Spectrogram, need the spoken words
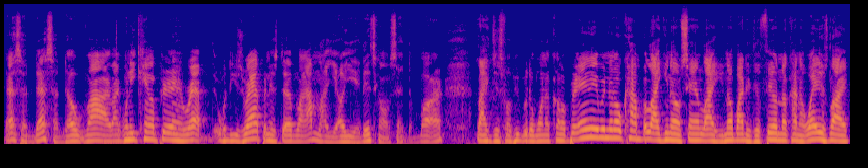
that's a that's a dope vibe. Like when he came up here and rapped with these rapping and stuff, like I'm like, yo, yeah, this gonna set the bar. Like just for people to want to come up here, and even no kind of like you know what I'm saying, like nobody to feel no kind of way. It's like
